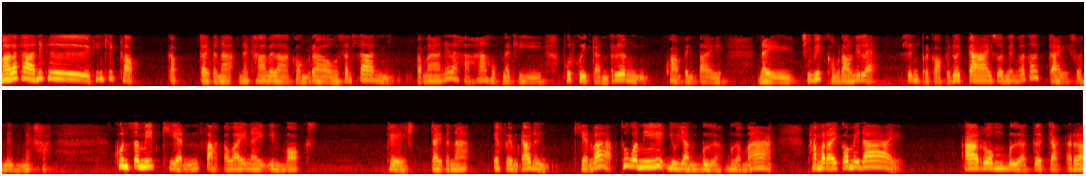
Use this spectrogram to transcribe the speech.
มาแล้วค่ะ นี่คือทิ้งคิดขับกับใจตนะนะคะ เวลาของเราสั้นๆ ประมาณนี่แหละค่ะห้าหกนาที พูดคุยกันเรื่องความเป็นไปในชีวิตของเรานี่แหละ ซึ่งประกอบไปด้วยกายส่วนหนึ่งแล้วก็ใจส่วนหนึ่งนะคะ คุณสมิธเขียนฝากเอาไว้ในอินบ็อกซ์เพจใจตนะ FM91 เขียนว่าทุกวันนี้อยู่อย่างเบื่อเบื่อมากทำอะไรก็ไม่ได้ อารมณ์เบื่อเกิดจากอะไร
